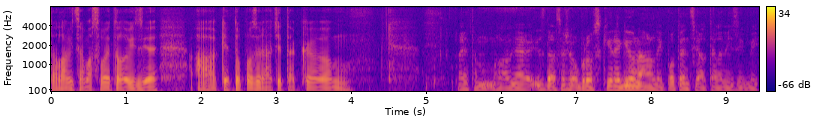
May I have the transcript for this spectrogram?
tá lavica má svoje televízie a keď to pozeráte, tak um, a je tam hlavne, zdá sa, že obrovský regionálny potenciál televízií. My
